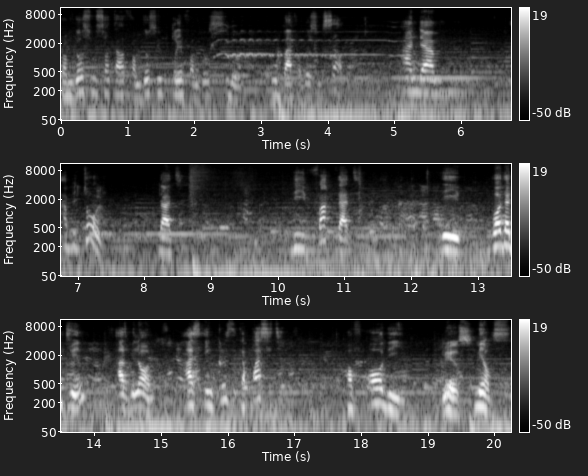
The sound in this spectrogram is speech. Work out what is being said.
from those who sort out, from those who claim, from those you know, who buy, from those who sell. And um, I've been told that the fact that the border drill has been on has increased the capacity of all the Mills. mills.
